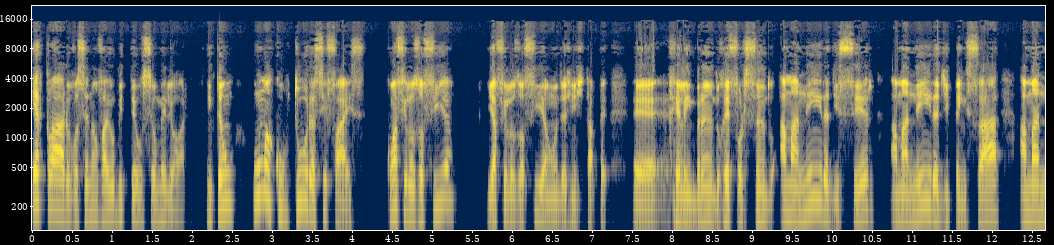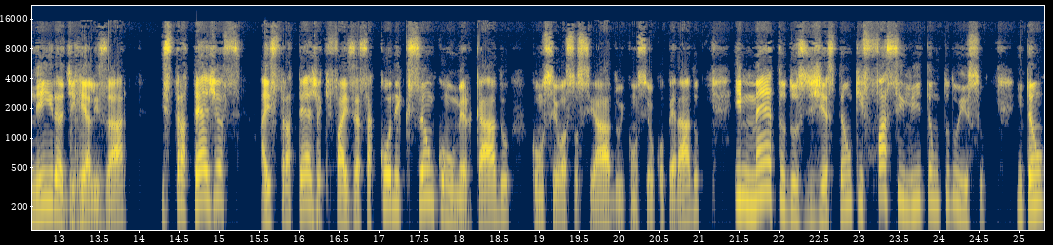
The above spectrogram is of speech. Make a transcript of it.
E é claro, você não vai obter o seu melhor. Então, uma cultura se faz com a filosofia, e a filosofia onde a gente está é, relembrando, reforçando a maneira de ser, a maneira de pensar, a maneira de realizar, estratégias, a estratégia que faz essa conexão com o mercado, com o seu associado e com o seu cooperado, e métodos de gestão que facilitam tudo isso. Então,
